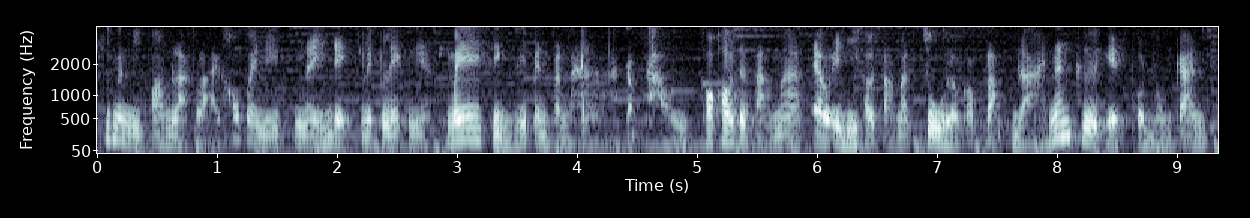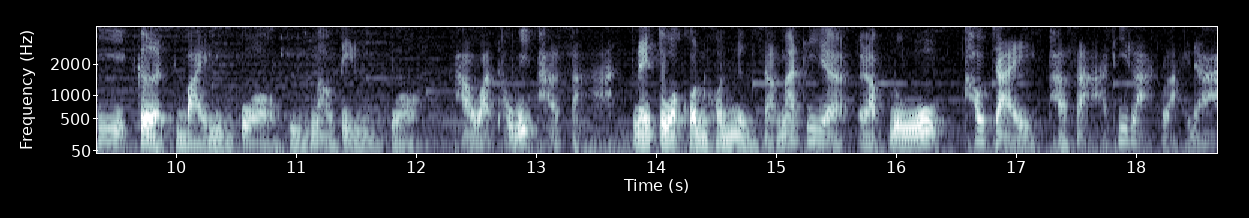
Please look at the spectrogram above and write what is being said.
ที่มันมีความหลากหลายเข้าไปในในเด็กเล็กๆเนี่ยไม่ใช่สิ่งที่เป็นปัญหากับเขา เพราะเขาจะสามารถ LAD เขาสามารถจูนแล้วก็ปรับได้ นั่นคือเหตุผลของการที่เกิด bilingual หรือ multilingual ภาวะทวิภาษา ในตัวคนคนหนึ่งสามารถที่จะรับรู้เข้าใจภาษาที่หลากหลายได้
